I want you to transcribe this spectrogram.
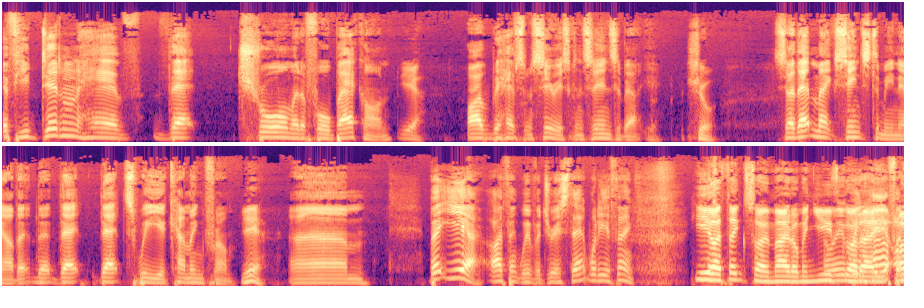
if you didn't have that trauma to fall back on, Yeah. I would have some serious concerns about you. Sure. So that makes sense to me now that that, that that's where you're coming from. Yeah. Um, but yeah, I think we've addressed that. What do you think? Yeah, I think so, mate. I mean, you've got a. I an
